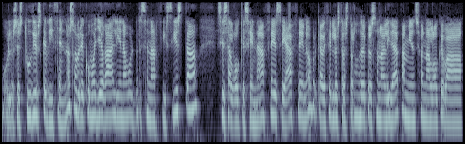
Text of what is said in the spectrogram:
o los estudios que dicen, ¿no? Sobre cómo llega alguien a volverse narcisista, si es algo que se nace, se hace, ¿no? Porque a veces los trastornos de personalidad también son algo que va,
